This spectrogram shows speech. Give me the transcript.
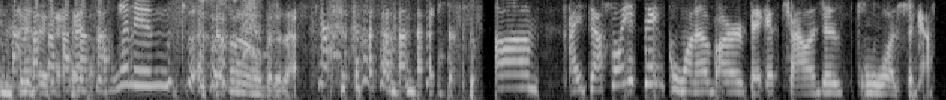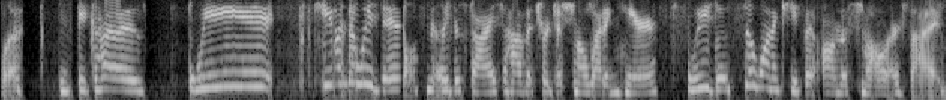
expensive, expensive linens? Definitely a little bit of that. Um, I definitely think one of our biggest challenges was the guest list because we, even though we did ultimately decide to have a traditional wedding here, we did still want to keep it on the smaller side.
